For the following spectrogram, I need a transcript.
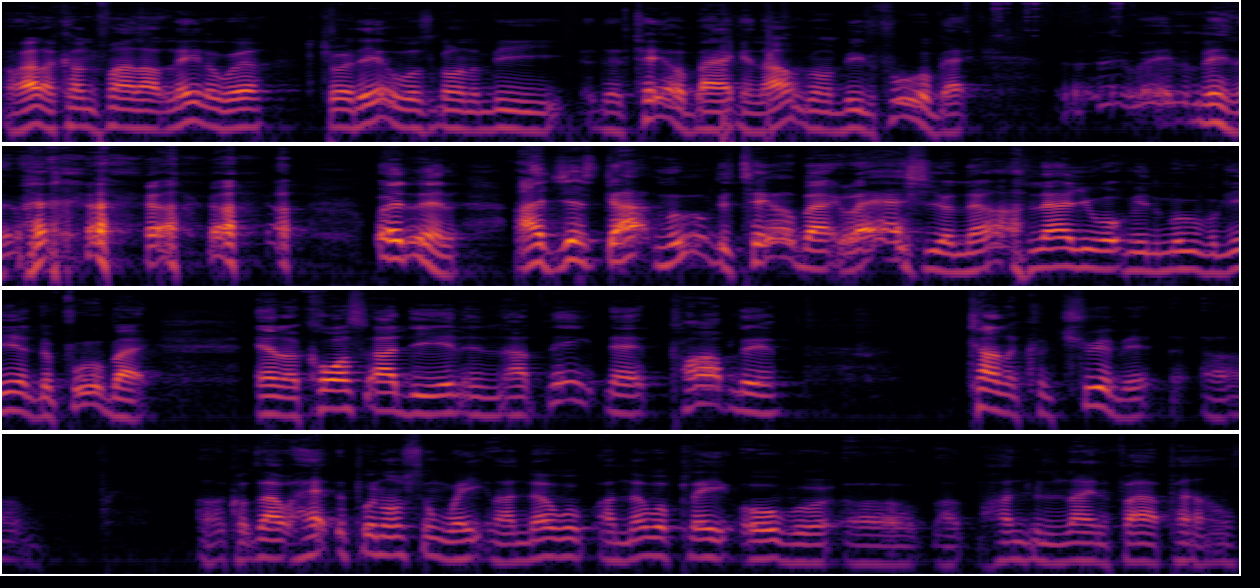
Well, I come to find out later, well, Terdell was going to be the tailback and I was going to be the fullback. Uh, Wait a minute. Wait a minute. I just got moved to tailback last year. Now, now you want me to move again to fullback. And of course I did. And I think that probably kind of contribute because um, uh, I had to put on some weight, and I never, I never played over uh, 195 pounds.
